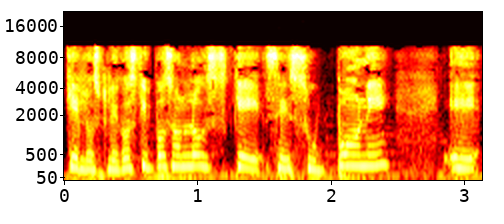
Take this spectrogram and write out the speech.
que los pliegos tipo son los que se supone eh,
